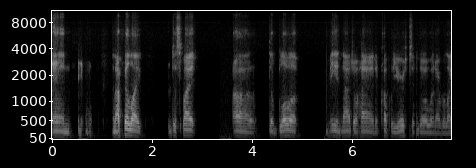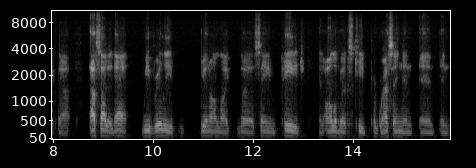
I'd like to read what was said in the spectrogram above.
and and I feel like despite uh the blow up me and Nigel had a couple years ago, whatever like that, outside of that, we've really been on like the same page, and all of us keep progressing and and and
